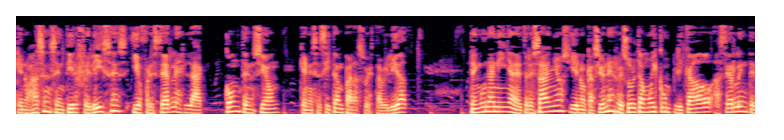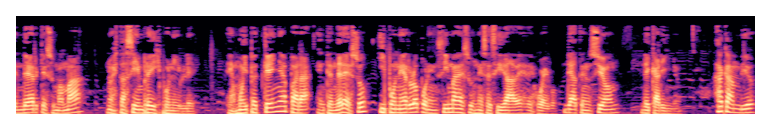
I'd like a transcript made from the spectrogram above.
que nos hacen sentir felices y ofrecerles la contención que necesitan para su estabilidad. Tengo una niña de tres años y en ocasiones resulta muy complicado hacerle entender que su mamá no está siempre disponible. Es muy pequeña para entender eso y ponerlo por encima de sus necesidades de juego, de atención, de cariño. A cambio,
